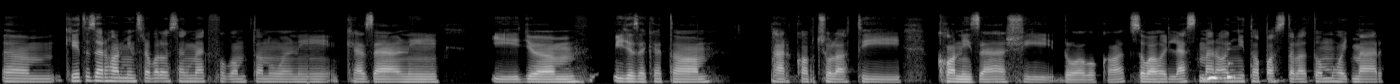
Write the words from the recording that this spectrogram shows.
2030-ra valószínűleg meg fogom tanulni, kezelni így, így ezeket a párkapcsolati, kanizási dolgokat. Szóval, hogy lesz már annyi tapasztalatom, hogy már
